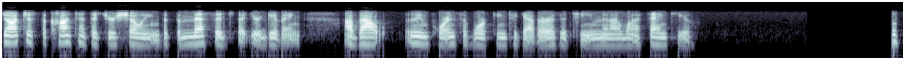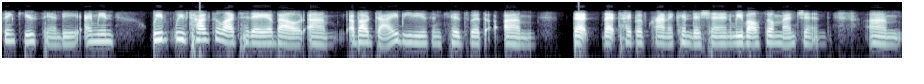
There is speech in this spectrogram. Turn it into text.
not just the content that you're showing, but the message that you're giving about the importance of working together as a team. And I want to thank you. Well, thank you, Sandy. I mean, we've we've talked a lot today about um, about diabetes and kids with um, that that type of chronic condition. We've also mentioned um,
